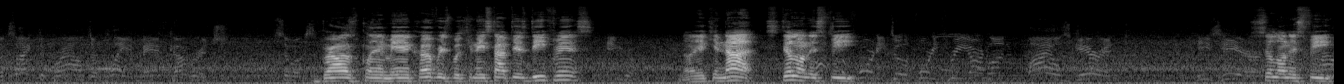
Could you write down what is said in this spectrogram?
Looks like the Browns are playing man coverage. So Browns playing man coverage, but can they stop this defense? No, they cannot. Still on his feet. Still on his feet.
